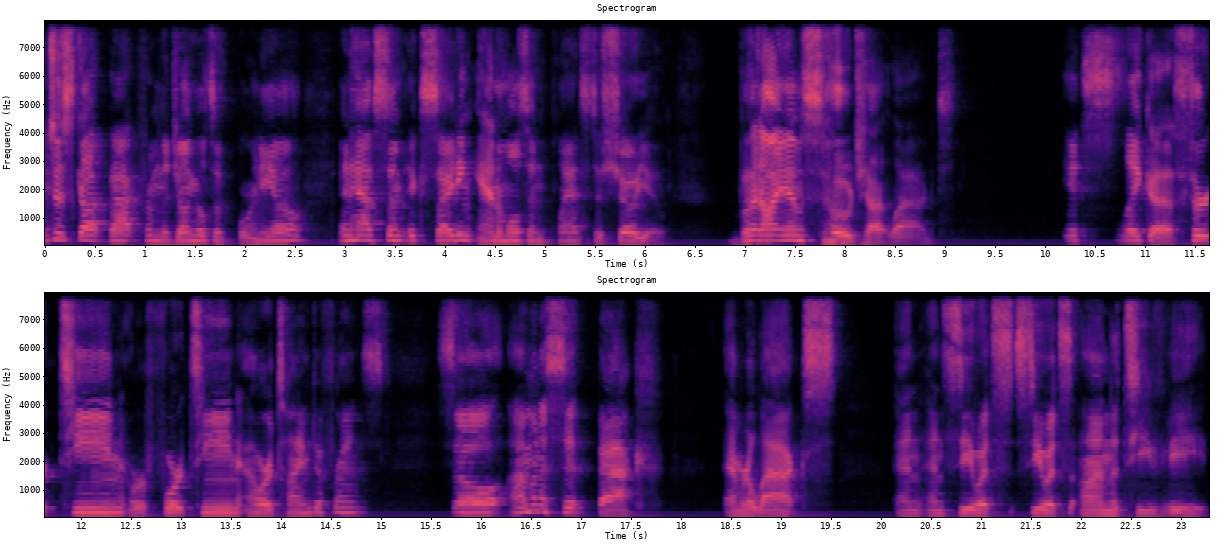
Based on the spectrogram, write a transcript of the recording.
I just got back from the jungles of Borneo and have some exciting animals and plants to show you. But I am so jet lagged. It's like a 13 or 14 hour time difference. So I'm going to sit back and relax and and see what's see what's on the TV.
